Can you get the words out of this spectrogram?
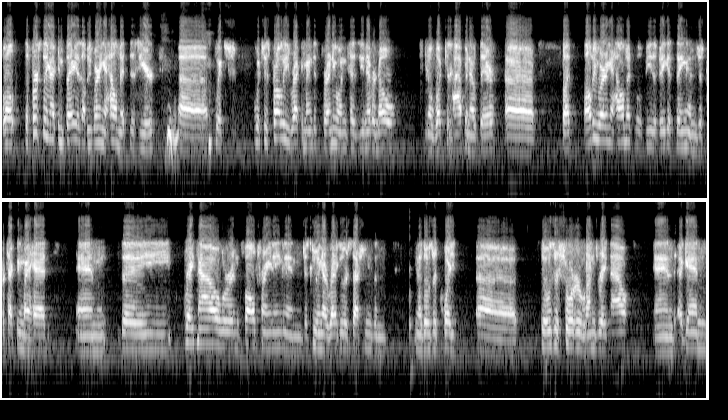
Well, the first thing I can say is I'll be wearing a helmet this year, uh, which which is probably recommended for anyone because you never know, you know, what can happen out there. Uh, but I'll be wearing a helmet will be the biggest thing and just protecting my head. And the right now we're in fall training and just doing our regular sessions, and you know those are quite uh, those are shorter runs right now. And again,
